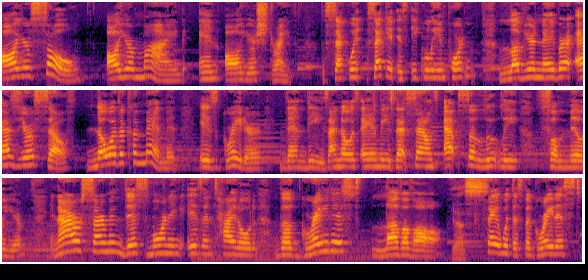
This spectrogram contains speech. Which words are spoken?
all your soul, all your mind, and all your strength. The second, second is equally important. Love your neighbor as yourself. No other commandment is greater than these. I know as AMEs that sounds absolutely familiar. And our sermon this morning is entitled The Greatest Love of All. Yes. Say it with us, the greatest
